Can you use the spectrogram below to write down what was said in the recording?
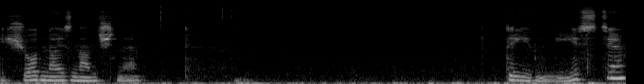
еще одна изнаночная. 3 вместе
